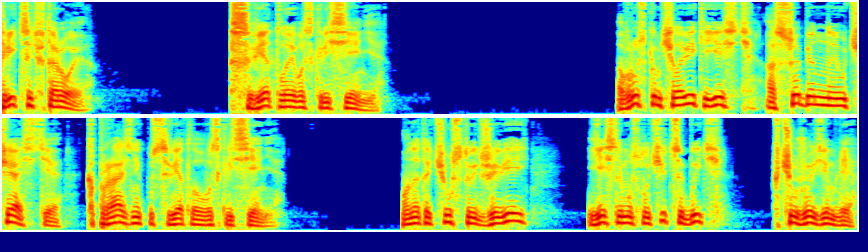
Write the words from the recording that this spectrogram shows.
Тридцать второе. Светлое воскресенье. В русском человеке есть особенное участие к празднику Светлого воскресенья. Он это чувствует живей, если ему случится быть в чужой земле.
